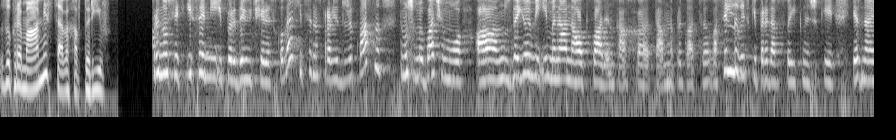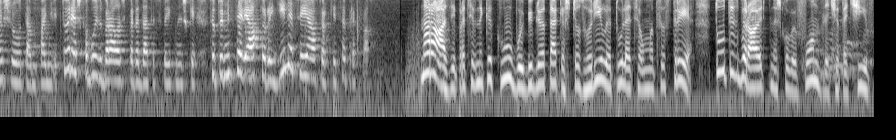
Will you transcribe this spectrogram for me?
зокрема місцевих авторів. Приносять і самі, і передають через колег, і це насправді дуже класно, тому що ми бачимо ну, знайомі імена на обкладинках. Е, Там, наприклад, Василь Левицький передав свої книжки. Я знаю, що там пані Вікторія Шкабой збиралась передати свої книжки. Тобто місцеві автори діляться і авторки, це прекрасно. Наразі працівники клубу і бібліотеки, що згоріли, туляться у медсестри. Тут і збирають книжковий фонд для читачів.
